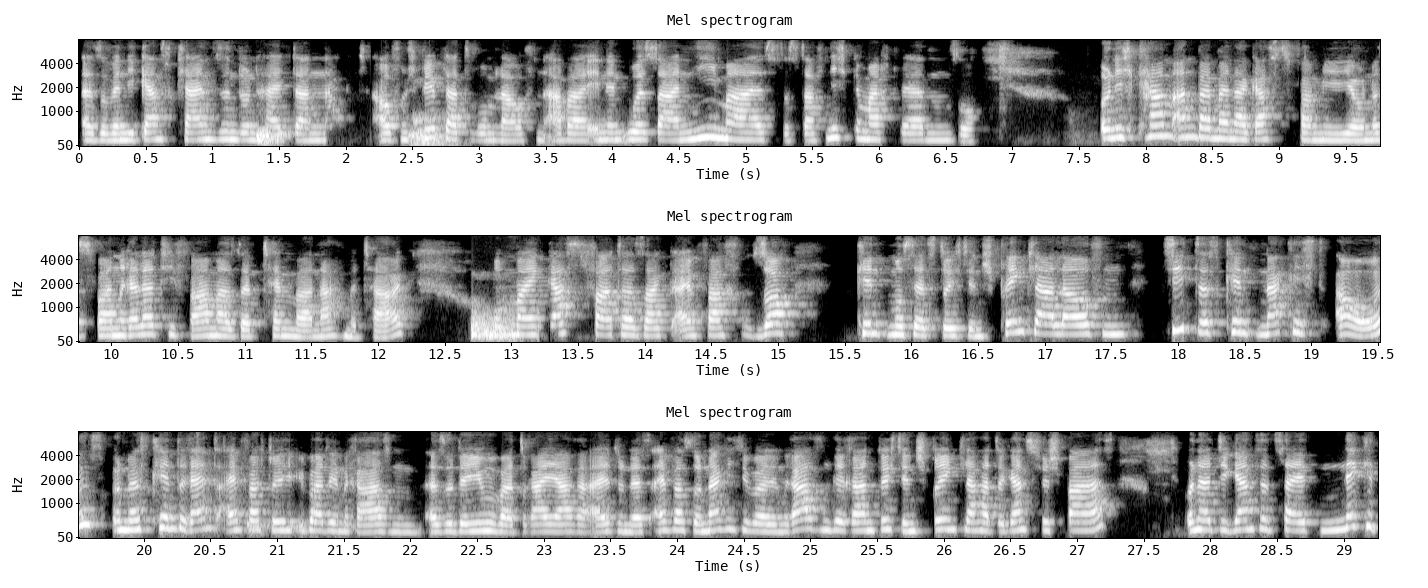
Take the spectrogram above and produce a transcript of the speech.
also wenn die ganz klein sind und halt dann nackt auf dem Spielplatz rumlaufen, aber in den USA niemals, das darf nicht gemacht werden, so. Und ich kam an bei meiner Gastfamilie und es war ein relativ warmer September-Nachmittag. Und mein Gastvater sagt einfach, so, Kind muss jetzt durch den Sprinkler laufen, zieht das Kind nackig aus und das Kind rennt einfach durch, über den Rasen. Also der Junge war drei Jahre alt und er ist einfach so nackig über den Rasen gerannt, durch den Sprinkler, hatte ganz viel Spaß und hat die ganze Zeit Naked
